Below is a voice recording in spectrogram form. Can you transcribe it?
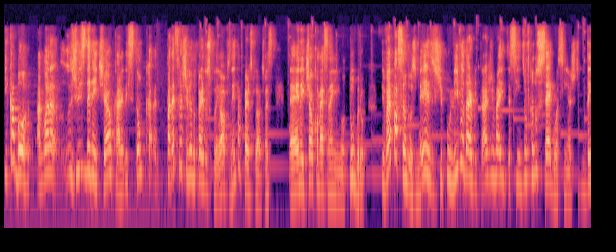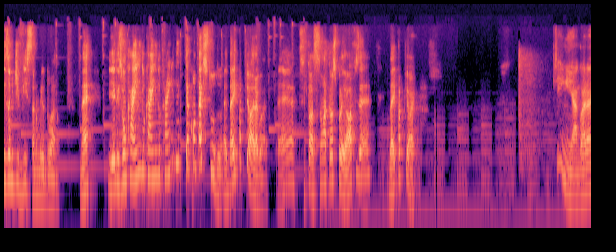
E acabou. Agora, os juízes da NHL, cara, eles estão. Parece que vai chegando perto dos playoffs, nem tá perto dos playoffs, mas a NHL começa né, em outubro, e vai passando os meses, tipo, o nível da arbitragem vai, assim, eles vão ficando cego, assim, acho que não tem exame de vista no meio do ano, né? E eles vão caindo, caindo, caindo, e acontece tudo. É daí pra pior agora. É situação até os playoffs, é daí pra pior. Sim, e agora,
